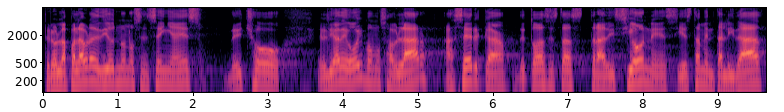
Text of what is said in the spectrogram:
pero la palabra de Dios no nos enseña eso. De hecho, el día de hoy vamos a hablar acerca de todas estas tradiciones y esta mentalidad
